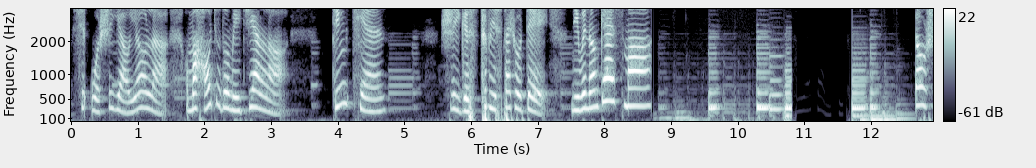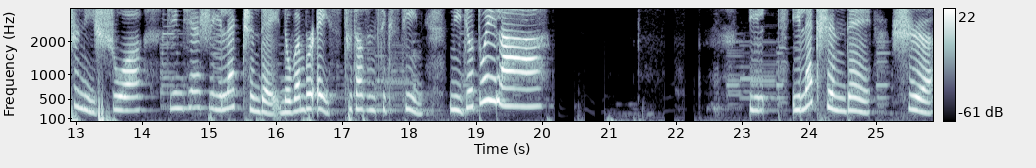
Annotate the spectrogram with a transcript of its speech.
是我是瑶瑶了，我们好久都没见了。今天是一个特别 special day，你们能 guess 吗？要是你说今天是 Election Day, November eighth, two thousand sixteen，你就对啦。E Election Day 是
